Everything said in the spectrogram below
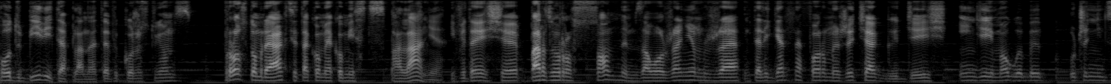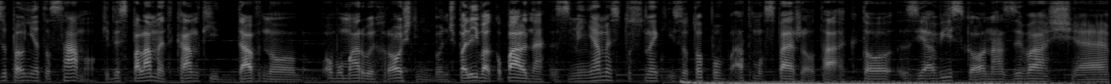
podbili tę planetę wykorzystując prostą reakcję, taką jaką jest spalanie. I wydaje się bardzo rozsądnym założeniem, że inteligentne formy życia gdzieś indziej mogłyby uczynić zupełnie to samo. Kiedy spalamy tkanki dawno obumarłych roślin bądź paliwa kopalne, zmieniamy stosunek izotopów w atmosferze. O tak, to zjawisko nazywa się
